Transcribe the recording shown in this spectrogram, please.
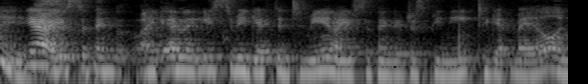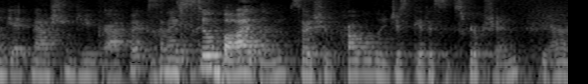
nice. Yeah, I used to think that, like, and it used to be gifted to me, and I used to think it'd just be neat to get mail and get National Geographics, and I still buy them, so I should probably just get a subscription. Yeah,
